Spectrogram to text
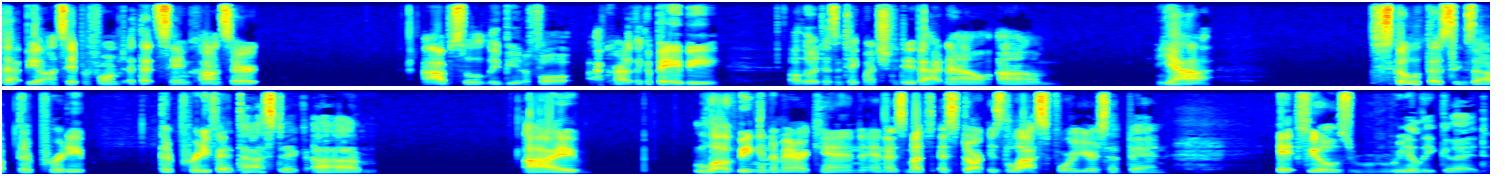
that Beyonce performed at that same concert. Absolutely beautiful. I cried like a baby, although it doesn't take much to do that now. Um, yeah, just go look those things up. They're pretty, they're pretty fantastic. Um, I love being an American, and as much as dark as the last four years have been, it feels really good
